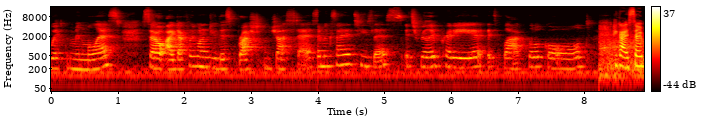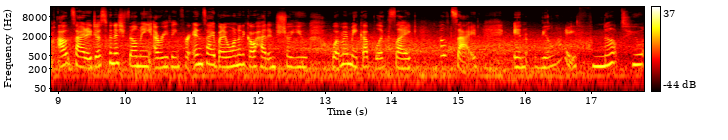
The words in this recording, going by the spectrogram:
with the Minimalist. So I definitely want to do this brush justice. I'm excited to use this. It's really pretty. It's black, little gold. Hey guys, so I'm outside. I just finished filming everything for inside, but I wanted to go ahead and show you what my makeup looks like outside in real life. Not too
